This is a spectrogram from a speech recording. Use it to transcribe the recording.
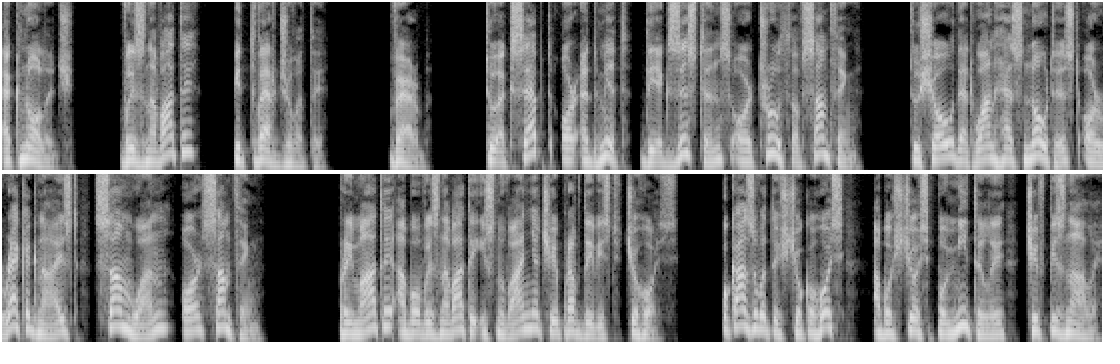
Acknowledge – визнавати, підтверджувати. Verb – to accept or admit the existence or truth of something, to show that one has noticed or recognized someone or something. Приймати або визнавати існування чи правдивість чогось. Показувати, що когось або щось помітили чи впізнали.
